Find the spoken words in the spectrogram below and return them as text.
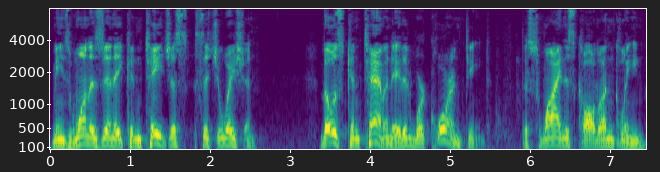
means one is in a contagious situation. Those contaminated were quarantined. The swine is called unclean,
